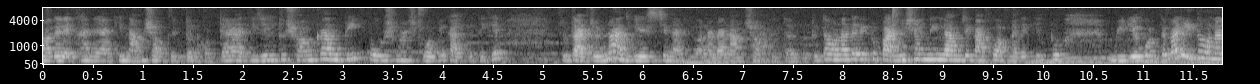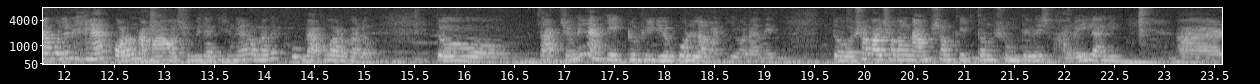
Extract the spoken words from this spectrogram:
আমাদের এখানে আর কি নাম সংকীর্তন করতে। আর আজকে যেহেতু সংক্রান্তি, পৌষ মাস পড়বে কালকে থেকে, তো তার জন্য আজকে এসছেন আর কি ওনারা নাম সংকীর্তন করতে। তো ওনাদের একটু পারমিশন নিলাম যে, কাকু, আপনাদেরকে একটু ভিডিও করতে পারি? তো ওনারা বলেন হ্যাঁ করো না মা, অসুবিধা কিছু নেই। আর ওনাদের খুব ব্যবহার ভালো। তো তার জন্যই আর কি একটু ভিডিও করলাম আর কি ওনাদের। তো সকাল সকাল নাম সংকীর্তন শুনতে বেশ ভালোই লাগে। আর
